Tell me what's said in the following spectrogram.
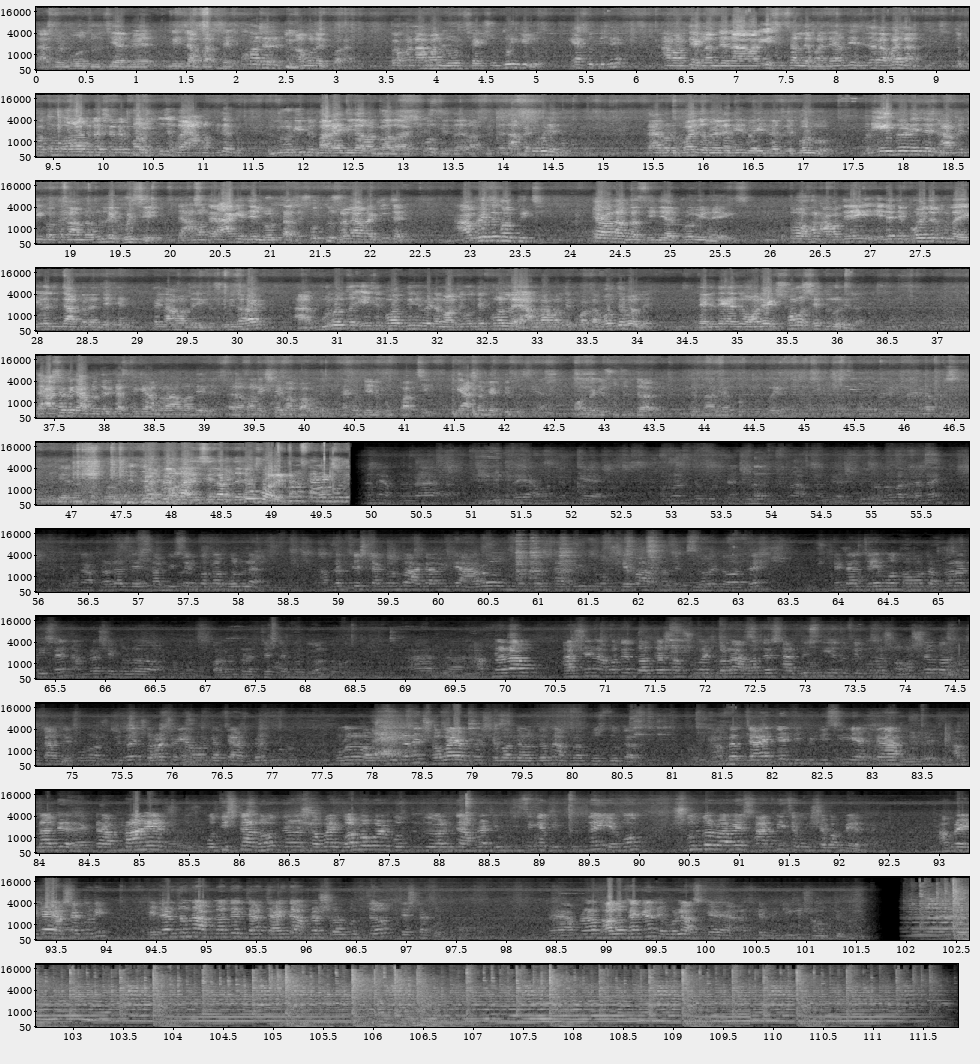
তারপর মজুর চেয়ারম্যান মির্জা বাসে ওনাদের আমলের করা তখন আমার লোড একশো দুই কিলো এত দিলে আমার দেখলাম যে না, আমার এসি চাললে হয় না। এসি ছাড়া হয় না, তো প্রথম অবাদুলের সাথে বললাম যে ভাই আমার লোড একটু বাড়াই দিলে আমার ভালো হয়। বলছে আমরা করে দেবো তারপরে প্রয়োজন হলে বলব। মানে এই ধরনের যে আপনি যে কথাটা আমরা উল্লেখ হয়েছে, যে আমাদের আগে যে লোডটা আছে, সত্তর সালে আমরা কি জানি? আমরাই তো তখন পিচ্ছি, এখন আমরা সিনিয়র প্রবীণ হয়ে গেছি। তো এখন আমাদের এটা যে প্রয়োজনগুলো, এগুলো যদি আপনারা দেখেন, তাহলে আমাদের একটু সুবিধা হয়। আর মূলত এই যে পথ বিনিময়টা মাঝে মধ্যে করলে, আমরা আমাদের কথা বলতে পারলে তাহলে দেখা যায় অনেক সমস্যা দূর হয়ে যায়। তাই আশা করি আপনাদের কাছ থেকে আমরা আমাদের অনেক সেবা পাবো। এখন যেরকম পাচ্ছি এই আশা ব্যক্ত করছি। অন্যকে সুযোগ দেওয়ার জন্য আমি আর হয়ে। বলা হয়েছিল আপনাদের। আপনারা যে সার্ভিসের কথা বললেন আমরা চেষ্টা করব আগামীতে আরও উন্নত সার্ভিস এবং সেবা আপনাদের কীভাবে দেওয়া যায়। সেটা যে মতামত আপনারা দিচ্ছেন আমরা সেগুলো পালন করার চেষ্টা করব। আর আপনারাও আসেন আমাদের দরজা সবসময় খোলা। আমাদের সার্ভিস নিয়ে যদি কোনো সমস্যা বা কোনো কাজে কোনো অসুবিধা হয়, সরাসরি আমার কাছে আসবেন। কোনো অসুবিধা নেই, সবাই আপনার সেবা দেওয়ার জন্য আমরা প্রস্তুত আছি। আমরা চাই যে ডিপিটিসি একটা আপনাদের, একটা প্রাণের প্রতিষ্ঠান হোক, যেন সবাই গর্ব করে বলতে পারেন যে আমরা ডিপিটিসি কে বিদ্যুৎ নেই এবং সুন্দরভাবে সার্ভিস এবং সেবা পেয়ে থাকি। আমরা এটাই আশা করি। এটার জন্য আপনাদের যা চাহিদা, আমরা সর্বোচ্চ চেষ্টা করব। আপনারা ভালো থাকেন, এ বলে আজকে, আজকের মিটিংয়ে সমাপ্তি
